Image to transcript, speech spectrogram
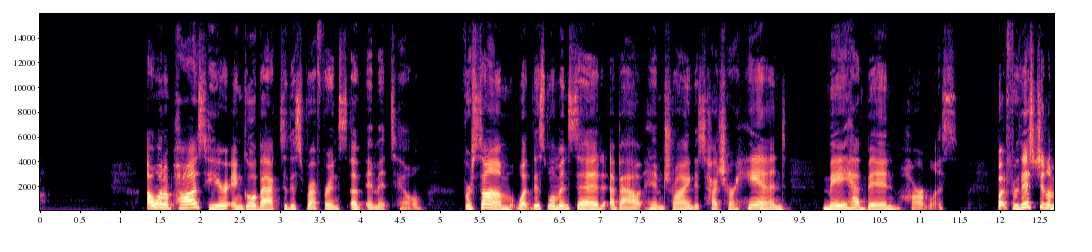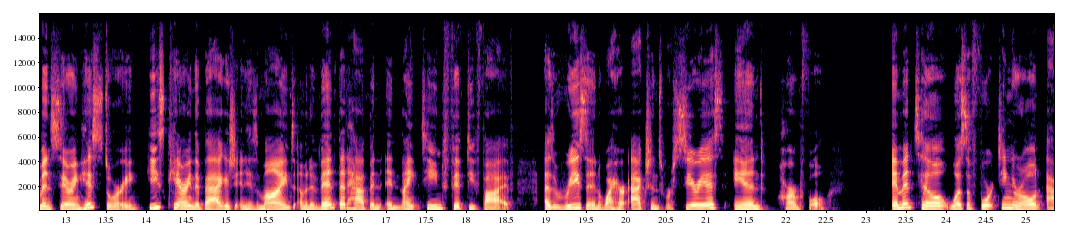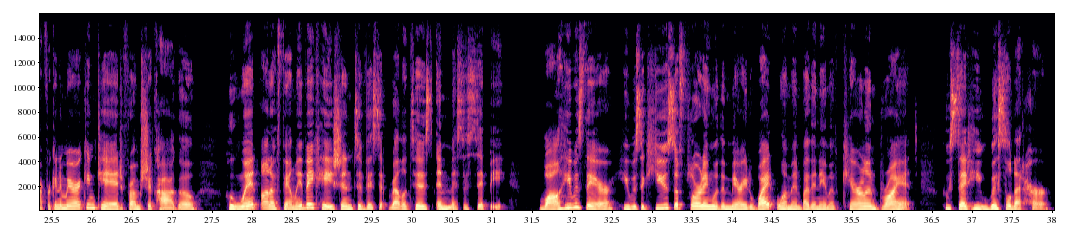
I want to pause here and go back to this reference of Emmett Till. For some, what this woman said about him trying to touch her hand may have been harmless. But for this gentleman sharing his story, he's carrying the baggage in his mind of an event that happened in 1955 as a reason why her actions were serious and harmful. Emmett Till was a 14 year old African American kid from Chicago who went on a family vacation to visit relatives in Mississippi. While he was there, he was accused of flirting with a married white woman by the name of Carolyn Bryant, who said he whistled at her.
